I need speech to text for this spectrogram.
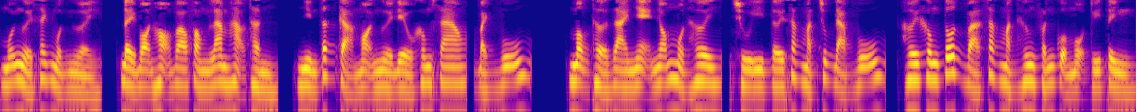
mỗi người xách một người, đẩy bọn họ vào phòng Lam Hạo Thần, nhìn tất cả mọi người đều không sao, Bạch Vũ. Mộng thở dài nhẹ nhõm một hơi, chú ý tới sắc mặt Trúc Đạp Vũ, hơi không tốt và sắc mặt hưng phấn của mộ túy tình,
